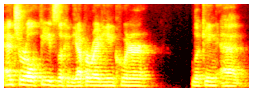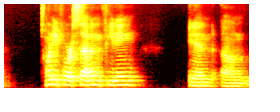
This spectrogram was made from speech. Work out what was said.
enteral feeds, look at the upper right-hand corner, looking at 24/7 feeding in um,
